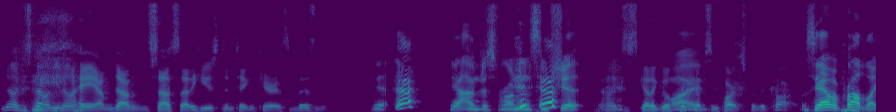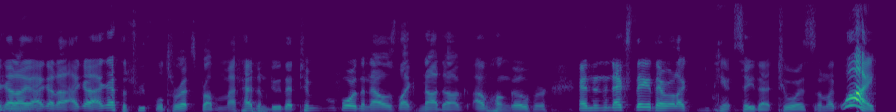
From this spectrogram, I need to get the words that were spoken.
No, just tell them, you know, hey, I'm down in the south side of Houston taking care of some business. Yeah, I'm just running some shit. I just got to go Why? pick up some parts for the car. See, I have a problem. I got, I got, I got, I got the truthful Tourette's problem. I've had them do that to me before. Then I was like, "Nah, dog, I'm hungover." And then the next day they were like, "You can't say that to us." And I'm like, "Why?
